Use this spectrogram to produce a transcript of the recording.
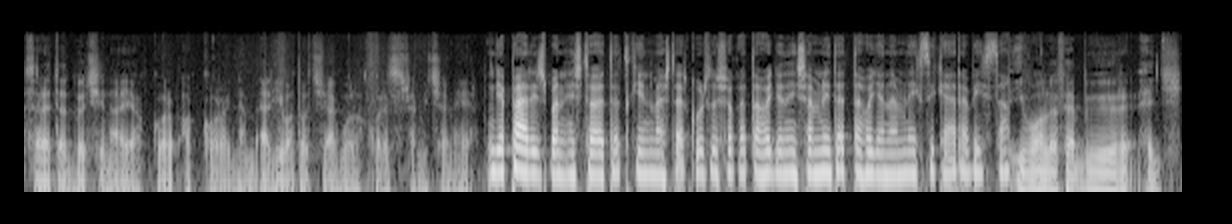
szeretetből csinálja, akkor, akkor, vagy nem elhivatottságból, akkor ez semmit sem ér. Ugye Párizsban is töltött kint mesterkurzusokat, ahogyan is említette, hogyan emlékszik erre vissza? Yvonne Lefebvre egy,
